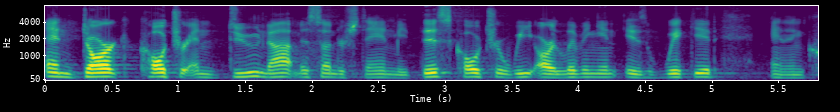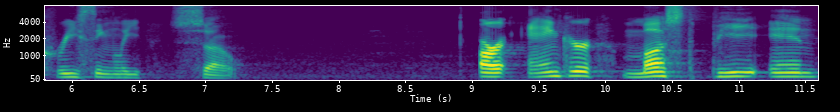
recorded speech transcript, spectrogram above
and dark culture. And do not misunderstand me. This culture we are living in is wicked and increasingly so. Our anchor must be in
